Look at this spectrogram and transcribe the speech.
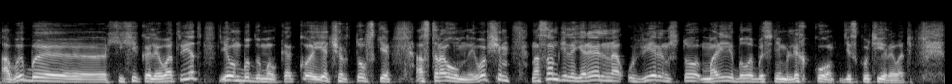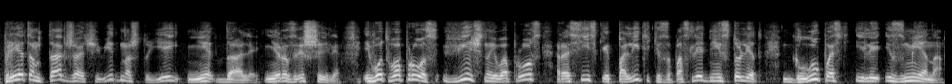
а вы бы э, хихикали в ответ, и он бы думал, какой я чертовски остроумный. В общем, на самом деле я реально уверен, что Мария Марии было бы с ним легко дискутировать. При этом также очевидно, что ей не дали, не разрешили. И вот вопрос, вечный вопрос российской политики за последние сто лет. Глупость или измена?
